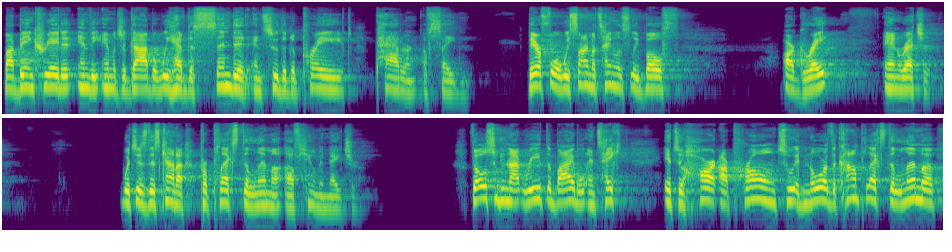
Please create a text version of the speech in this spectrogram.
by being created in the image of God, but we have descended into the depraved pattern of Satan. Therefore, we simultaneously both are great and wretched, which is this kind of perplexed dilemma of human nature. Those who do not read the Bible and take it to heart are prone to ignore the complex dilemma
